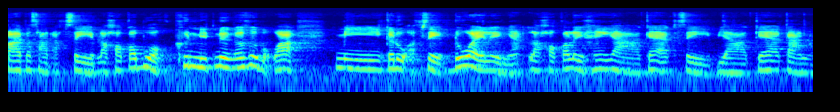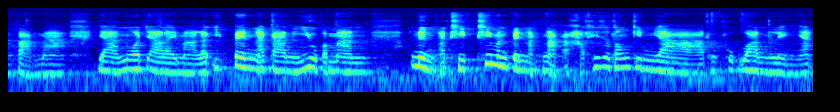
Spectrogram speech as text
ปลายประสาทอักเสบ แล้วเขาก็บวกขึ้นนิดนึงก็คือบอกว่ามีกระดูกอักเสบด้วยอะไรเงี้ย แล้วเขาก็เลยให้ยาแก้อักเสบ ยาแก้อาการต่างๆมา ยานวดยาอะไรมา แล้วอีเป็นอาการนี้อยู่ประมาณ หนึ่งอาทิตย์ที่มันเป็นหนักๆอะค่ะ ที่จะต้องกินยาทุกๆวันอะไรเงี้ย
